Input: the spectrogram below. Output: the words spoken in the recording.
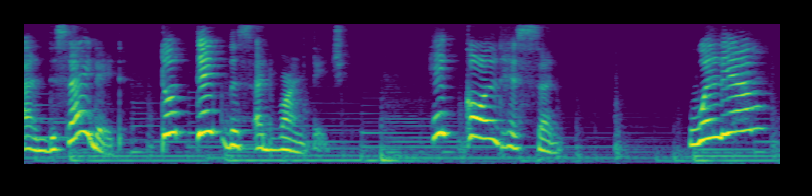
and decided to take this advantage. He called his son. William,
